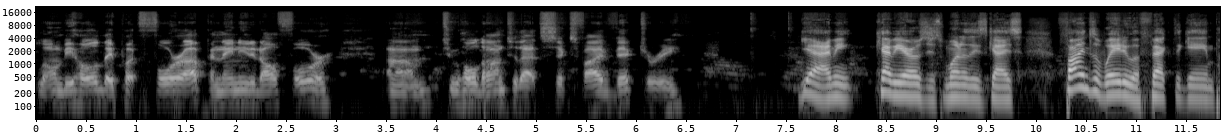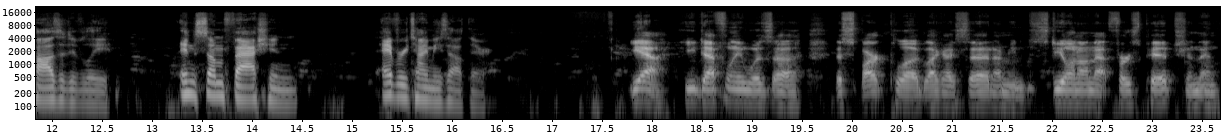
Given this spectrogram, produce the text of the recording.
lo and behold, they put four up, and they needed all four um, to hold on to that six-five victory. Yeah, I mean, Caballero is just one of these guys finds a way to affect the game positively in some fashion every time he's out there. Yeah, he definitely was uh, the spark plug. Like I said, I mean, stealing on that first pitch and then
